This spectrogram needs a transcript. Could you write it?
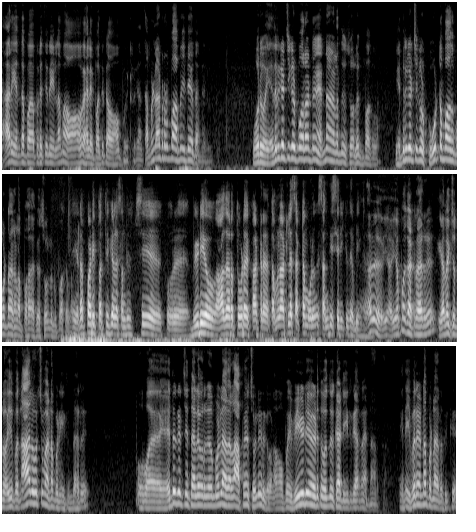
யார் எந்த ப பிரச்சனையும் இல்லாமல் அவன் வேலையை பார்த்துட்டு அவன் போயிட்டுருக்கான் தமிழ்நாடு ரொம்ப அமைதியாக தானே இருக்குது ஒரு எதிர்க்கட்சிகள் போராட்டம் என்ன நடந்து சொல்லுங்க பார்க்கலாம். எதிர்க்கட்சிகள் கூட்டமாக போட்டாங்களாப்பா சொல்லுங்க பார்க்கலாம். எடப்பாடி பத்திரிகையில சந்திச்சு ஒரு வீடியோ ஆதாரத்தோட காட்டுற தமிழ்நாட்டில் சட்டம் ஒழுங்கு சந்தி சிரிக்குது அப்படிங்கிறாரு. அது எப்போ காட்டுறாரு? எலெக்ஷன் இப்போ நாலு வருஷமா என்ன பண்ணிட்டு இருந்தாரு? எதிர்கட்சி தலைவர்கள் முன்னாடி அதெல்லாம் அப்பயே சொல்லியிருக்கோம். நம்ம போய் வீடியோ எடுத்து வந்து காட்டிக்கிட்டு இருக்காருன்னா என்ன அர்த்தம்? ஏன்னா இவர் என்ன பண்ணார் அதுக்கு?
